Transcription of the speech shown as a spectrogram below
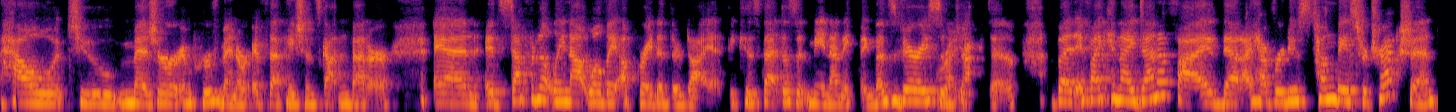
how to measure improvement or if that patient's gotten better? And it's definitely not, well, they upgraded their diet because that doesn't mean anything. That's very subjective. Right. But if I can identify that I have reduced tongue base retraction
